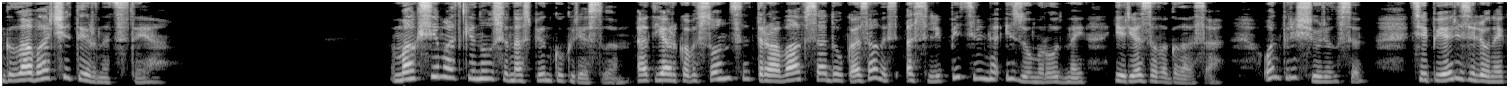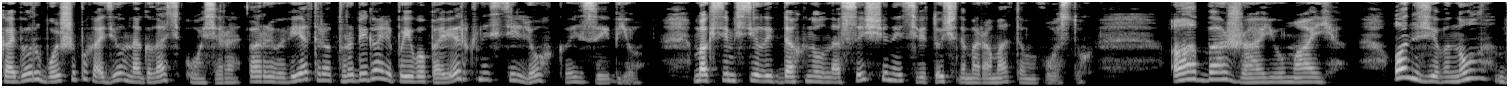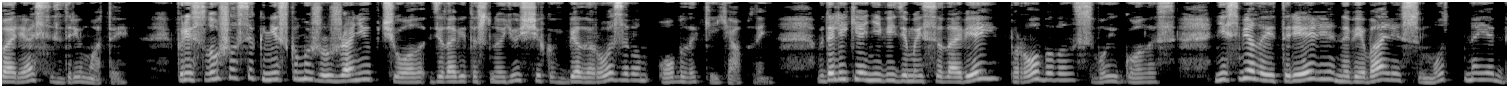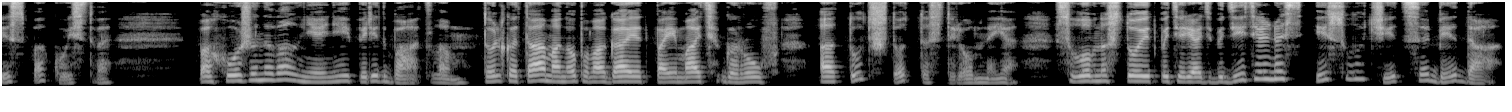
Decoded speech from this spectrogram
Глава четырнадцатая Максим откинулся на спинку кресла. От яркого солнца трава в саду казалась ослепительно изумрудной и резала глаза. Он прищурился. Теперь зеленый ковер больше походил на гладь озера. Порывы ветра пробегали по его поверхности легкой зыбью. Максим силой вдохнул насыщенный цветочным ароматом воздух. «Обожаю май!» Он зевнул, борясь с дремотой. Прислушался к низкому жужжанию пчел, деловито снующих в бело-розовом облаке яблонь. Вдалеке невидимый соловей пробовал свой голос. Несмелые трели навевали смутное беспокойство. Похоже на волнение перед батлом. Только там оно помогает поймать грув, а тут что-то стрёмное, словно стоит потерять бдительность, и случится беда.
